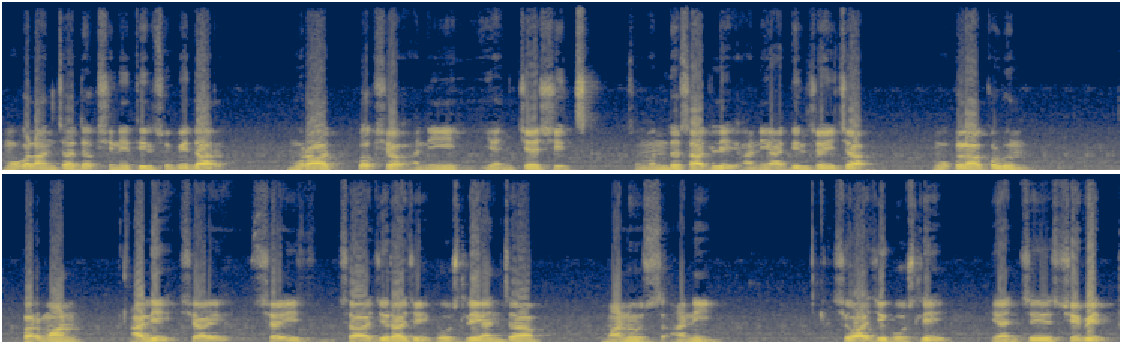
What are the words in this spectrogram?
मोगलांचा दक्षिणेतील सुभेदार मुराद बक्ष आणि यांच्याशीच संबंध साधले आणि आदिलशाहीच्या मोगलाकडून फरमान आले. शाही शाही शहाजीराजे भोसले यांचा माणूस आणि शिवाजी भोसले यांचे सेवेत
